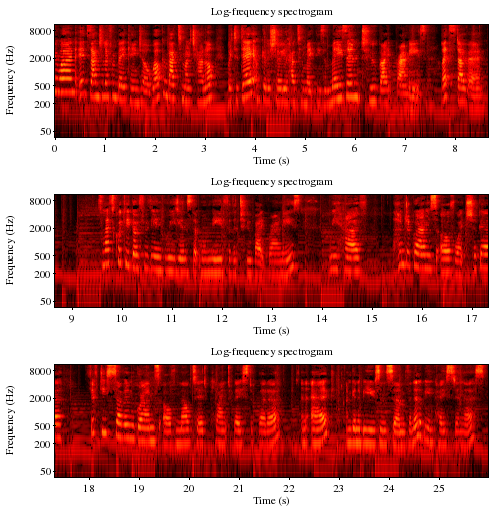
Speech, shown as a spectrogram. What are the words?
everyone, it's Angela from Bake Angel. Welcome back to my channel where today I'm going to show you how to make these amazing two bite brownies. Let's dive in. So let's quickly go through the ingredients that we'll need for the two bite brownies. We have 100 grams of white sugar, 57 grams of melted plant-based butter, an egg, I'm going to be using some vanilla bean paste in this,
